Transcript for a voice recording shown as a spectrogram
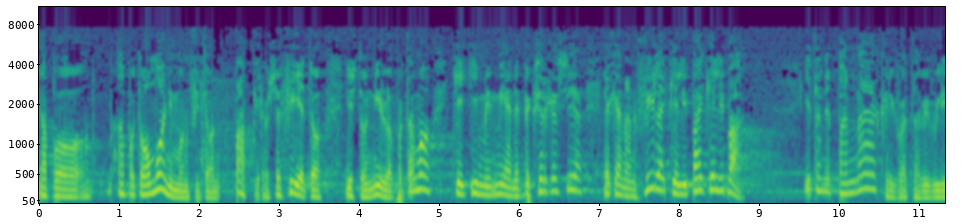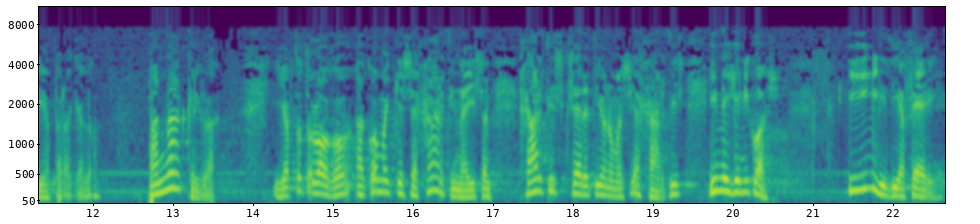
από, από το ομώνυμο φυτόν Πάπυρος εφίετο εις τον Νείλο ποταμό και εκεί με μια επεξεργασία έκαναν φύλλα και λοιπά και λοιπά. Ήταν πανάκριβα τα βιβλία παρακαλώ. Πανάκριβα. Γι' αυτό το λόγο ακόμα και σε χάρτη να ήσαν χάρτης ξέρετε η ονομασία χάρτης είναι γενικός. Η ύλη διαφέρει.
